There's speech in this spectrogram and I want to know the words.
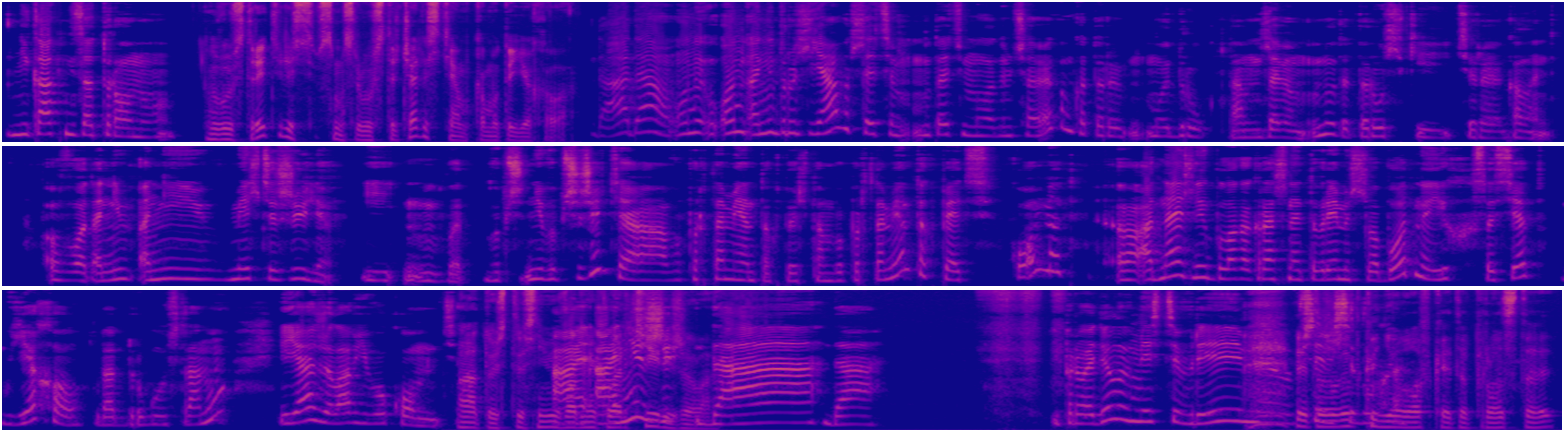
никак не затронуло. Ну, вы встретились, в смысле, вы встречались с тем, кому ты ехала? Да, да, он, он, они друзья вот с этим, вот этим молодым человеком, который мой друг, там, назовем, ну, вот это русский-голландец. Вот, они, они вместе жили. И ну, в, не в общежитии, а в апартаментах. То есть там в апартаментах пять комнат. Э, одна из них была как раз на это время свободна. Их сосед уехал куда-то в другую страну, и я жила в его комнате. А, то есть ты с ними в одной а, квартире жи... жила? Да, да. И проводила вместе время. Это жутко неловко, это просто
